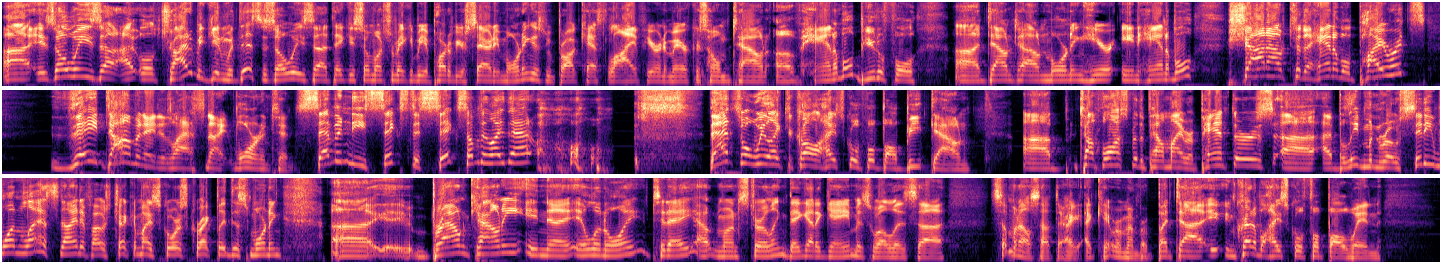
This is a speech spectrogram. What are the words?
Uh, as always, uh, I will try to begin with this. As always, uh, thank you so much for making me a part of your Saturday morning as we broadcast live here in America's hometown of Hannibal. Beautiful uh, downtown morning here in Hannibal. Shout out to the Hannibal Pirates. They dominated last night, Warrenton. 76 to 6, something like that. Oh, that's what we like to call a high school football beatdown. Uh, tough loss for the Palmyra Panthers. Uh, I believe Monroe City won last night, if I was checking my scores correctly this morning. Uh, Brown County in uh, Illinois today, out in Mount Sterling, they got a game as well as uh, someone else out there. I, I can't remember, but uh, incredible high school football win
